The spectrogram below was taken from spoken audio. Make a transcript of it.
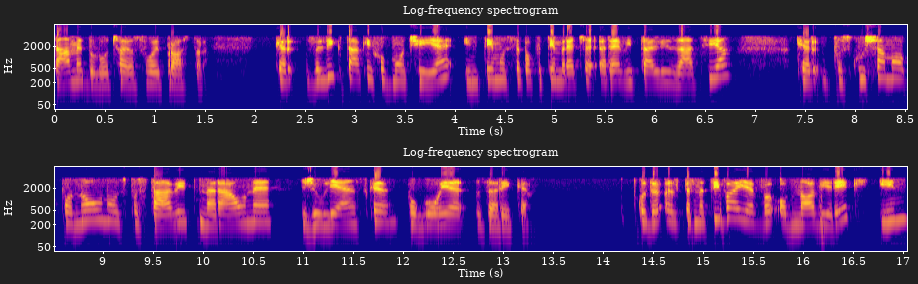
same določajo svoj prostor. Ker velik takih območij je in temu se pa potem reče revitalizacija, ker poskušamo ponovno vzpostaviti naravne življenjske pogoje za reke. Tako da alternativa je v obnovi rek in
